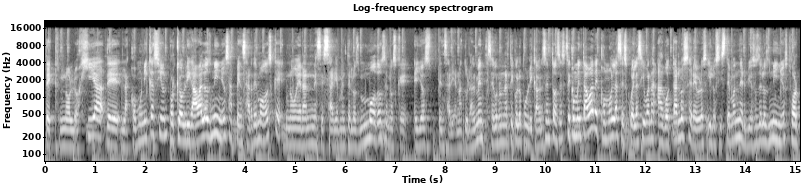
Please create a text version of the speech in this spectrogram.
tecnología de la comunicación, porque obligaba a los niños a pensar de modos que no eran necesariamente los modos en los que ellos pensarían naturalmente. Según un artículo publicado en ese entonces, se comentaba de cómo las escuelas iban a agotar los cerebros y los sistemas nerviosos de los niños por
